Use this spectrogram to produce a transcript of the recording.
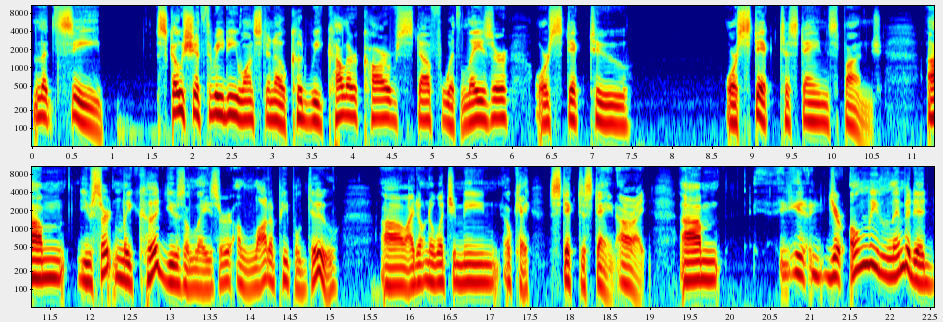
Let's see. Scotia 3D wants to know could we color carve stuff with laser or stick to or stick to stained sponge? Um, you certainly could use a laser. A lot of people do. Uh, I don't know what you mean. Okay, stick to stain. All right. Um, you, you're only limited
